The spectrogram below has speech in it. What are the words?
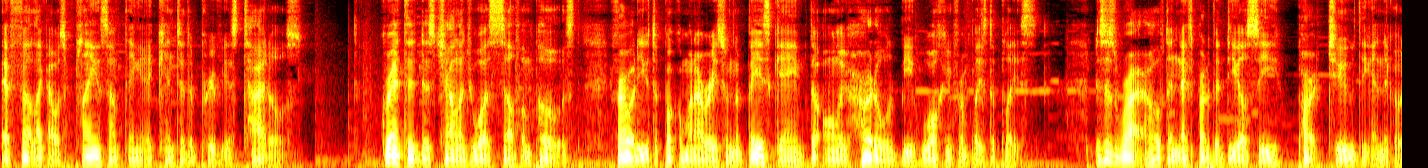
It felt like I was playing something akin to the previous titles. Granted, this challenge was self-imposed. If I were to use the Pokemon I raised from the base game, the only hurdle would be walking from place to place. This is where I hope the next part of the DLC, Part 2, the Indigo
